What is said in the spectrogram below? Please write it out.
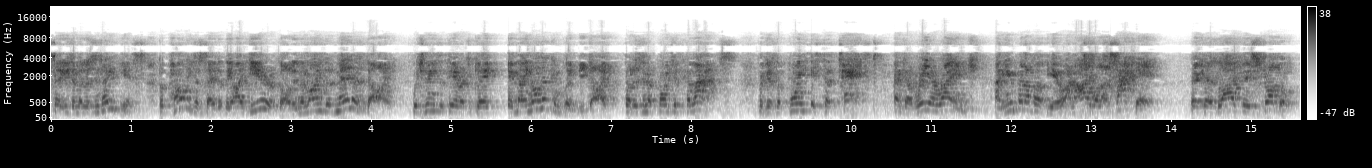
say he's a militant atheist, but partly to say that the idea of God in the minds of men has died which means that theoretically it may not have completely died, but is in a point of collapse. Because the point is to test and to rearrange. And you put up a view and I will attack it. Because life is struggle.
